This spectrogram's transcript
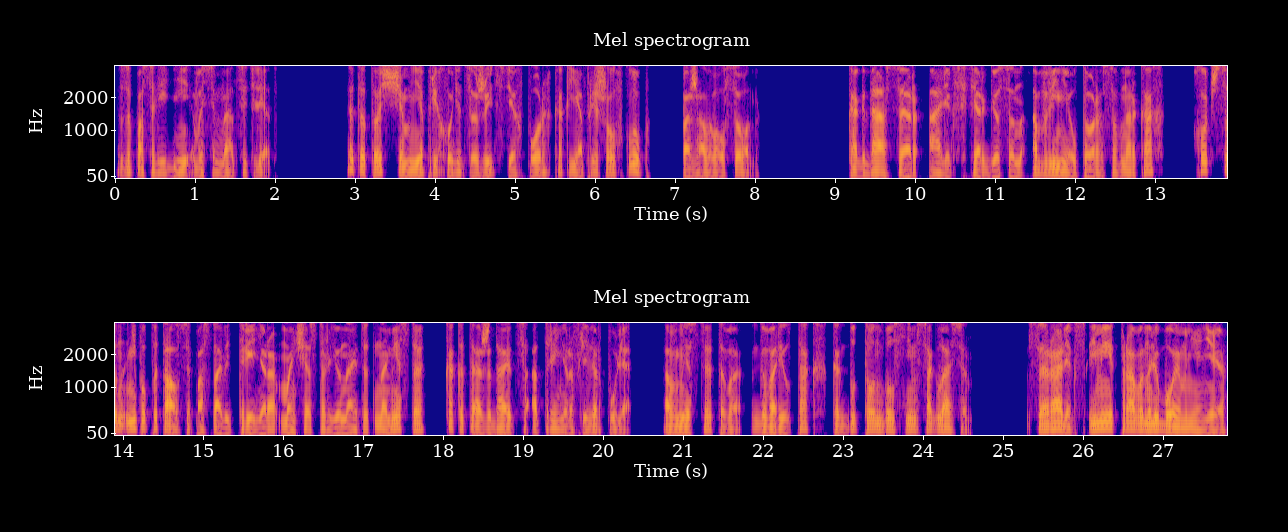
за последние 18 лет. Это то, с чем мне приходится жить с тех пор, как я пришел в клуб, пожаловался он. Когда сэр Алекс Фергюсон обвинил Торреса в нарках, Ходжсон не попытался поставить тренера Манчестер Юнайтед на место как это ожидается от тренеров Ливерпуля, а вместо этого говорил так, как будто он был с ним согласен. Сэр Алекс имеет право на любое мнение,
